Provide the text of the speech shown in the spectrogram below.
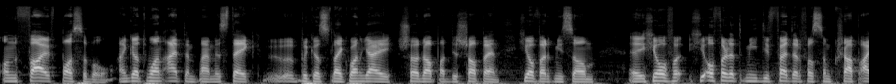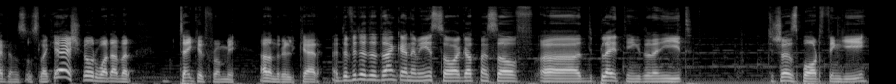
on five possible. I got one item by mistake uh, because like one guy showed up at the shop and he offered me some uh, he, offer, he offered me the feather for some crap items. I was like, yeah, sure, whatever. Take it from me. I don't really care. I defeated the tank enemy, so I got myself uh, the plating that I need. The chessboard thingy.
